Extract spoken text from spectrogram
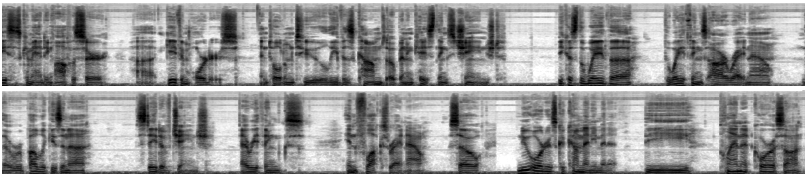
Ace's commanding officer uh, gave him orders and told him to leave his comms open in case things changed. Because the way the the way things are right now, the Republic is in a state of change. Everything's in flux right now. So new orders could come any minute. The planet Coruscant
